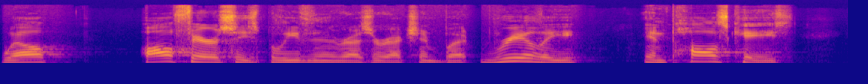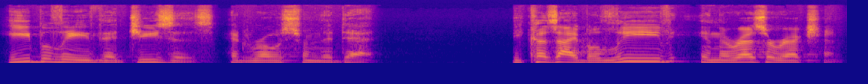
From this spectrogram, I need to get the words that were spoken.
Well, all Pharisees believed in the resurrection, but really, in Paul's case, he believed that Jesus had rose from the dead. Because I believe in the resurrection.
